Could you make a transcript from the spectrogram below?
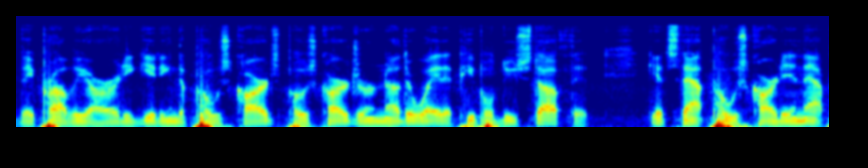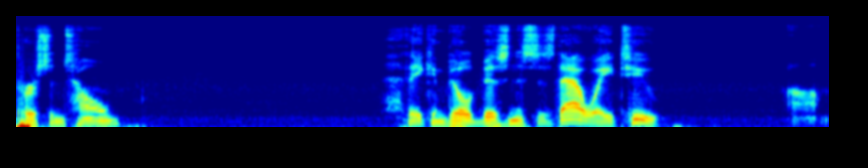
they probably are already getting the postcards. Postcards are another way that people do stuff that gets that postcard in that person's home. They can build businesses that way too. Um,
